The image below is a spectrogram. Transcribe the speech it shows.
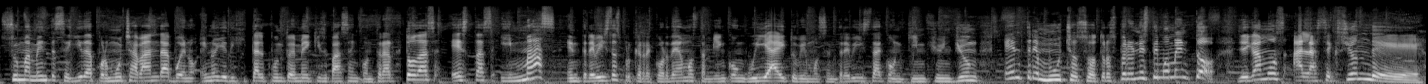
sumamente seguida por mucha banda. Bueno, en oyedigital.mx vas a encontrar todas estas y más entrevistas porque recordemos también con WeI tuvimos entrevista con Kim Hyun Jung, entre muchos otros. Pero en este momento llegamos a la sección de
